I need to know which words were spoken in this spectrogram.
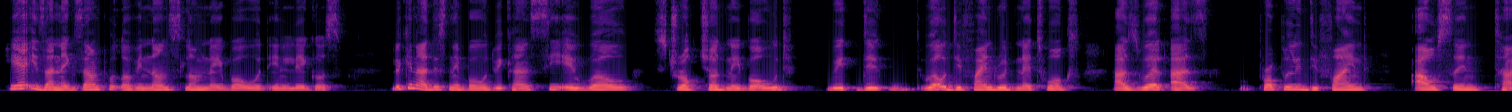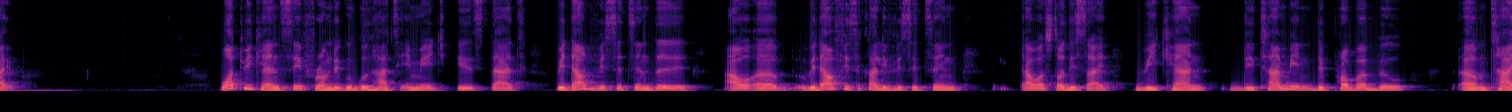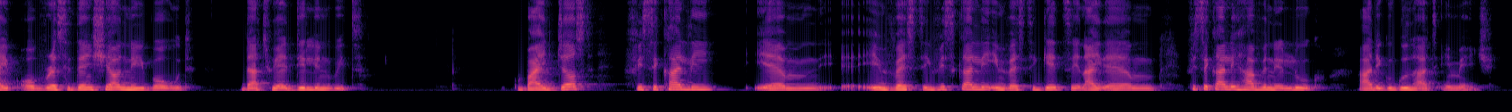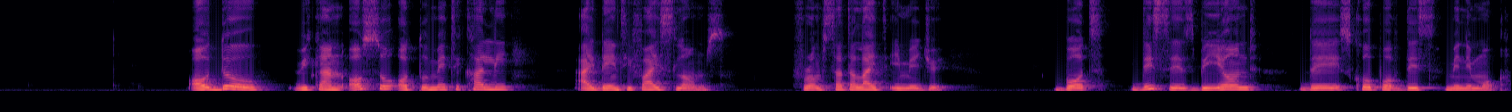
Here is an example of a non-slum neighborhood in Lagos. Looking at this neighborhood, we can see a well-structured neighborhood with de well-defined road networks as well as properly defined housing type. What we can see from the Google Earth image is that without visiting the our uh, without physically visiting our study site, we can determine the probable um, type of residential neighborhood that we are dealing with. By just physically um investi physically investigating i um physically having a look at the google earth image. Although we can also automatically identify slums from satellite imagery. But this is beyond the scope of this minimock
